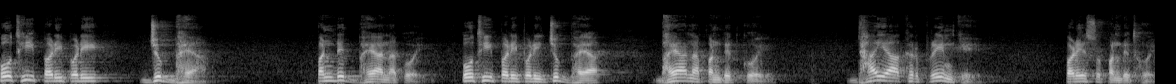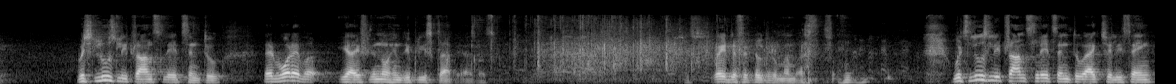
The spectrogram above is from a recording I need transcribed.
Pothi padi padi jug bhaya, pandit bhaya na koi. Pothi padi padi jug bhaya, bhaya na pandit koi. Dhai akhar prem ke, pade so pandit hoy. Which loosely translates into that whatever, yeah, if you know Hindi, please clap. Yeah, that's it's very difficult to remember. Which loosely translates into actually saying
